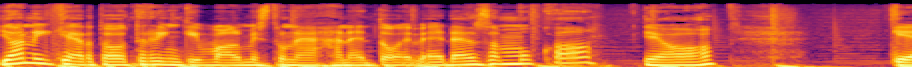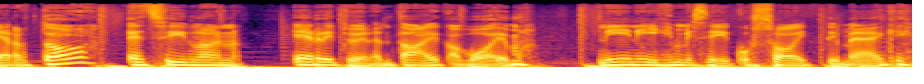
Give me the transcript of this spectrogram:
Jani kertoo trinkin valmistuneen hänen toiveidensa mukaan. Joo. Kertoo, että siinä on erityinen taikavoima. Niin ihmisiä kuin soittimeekin.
